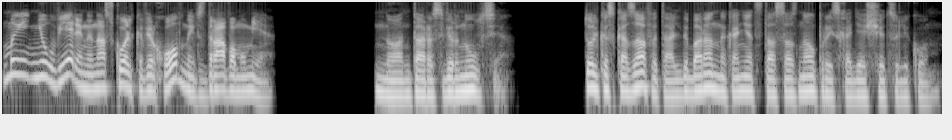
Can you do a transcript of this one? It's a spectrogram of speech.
Мы не уверены, насколько Верховный в здравом уме». Но Антарес вернулся. Только сказав это, Альдебаран наконец-то осознал происходящее целиком.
